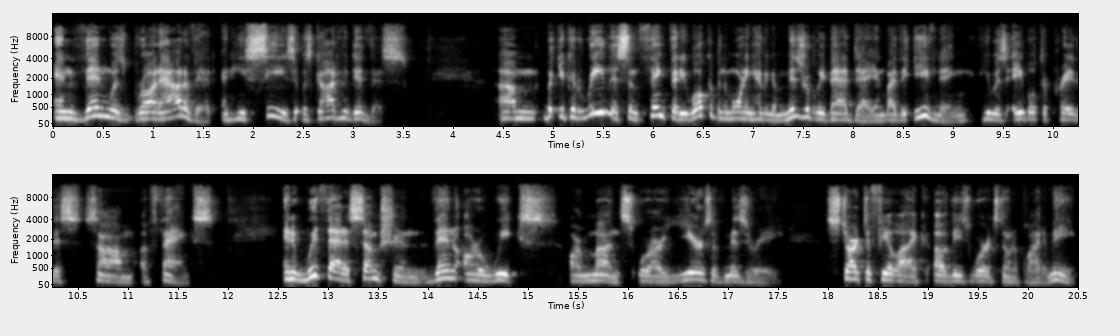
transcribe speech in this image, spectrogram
and then was brought out of it, and he sees it was God who did this. Um, but you could read this and think that he woke up in the morning having a miserably bad day, and by the evening, he was able to pray this psalm of thanks. And with that assumption, then our weeks, our months, or our years of misery start to feel like, oh, these words don't apply to me.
